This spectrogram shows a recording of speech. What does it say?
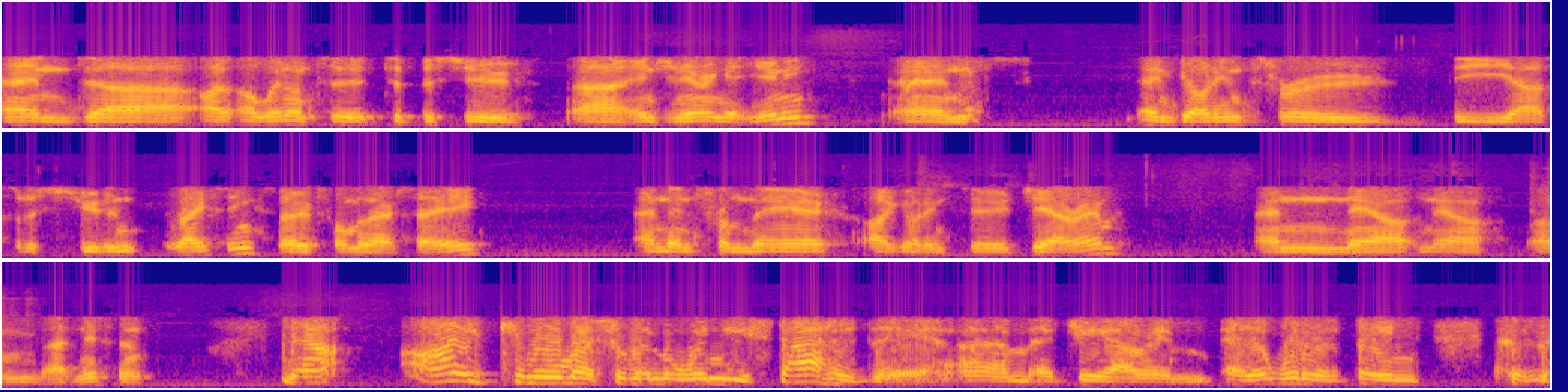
and, uh, I, I went on to, to pursue, uh, engineering at uni and, and got in through the, uh, sort of student racing, so Formula SAE and then from there I got into GRM, and now now I'm at Nissan. Now I can almost remember when you started there um, at GRM, and it would have been because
